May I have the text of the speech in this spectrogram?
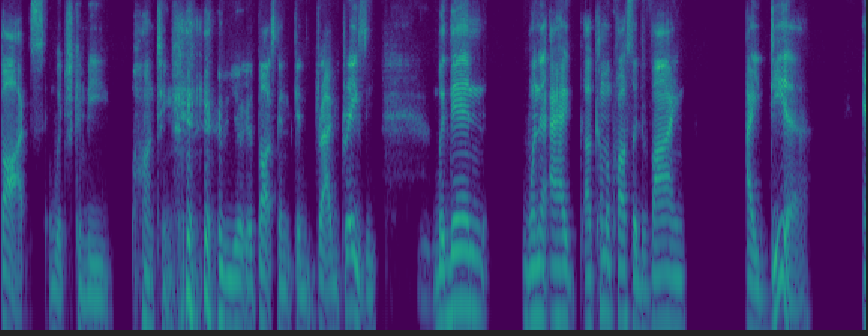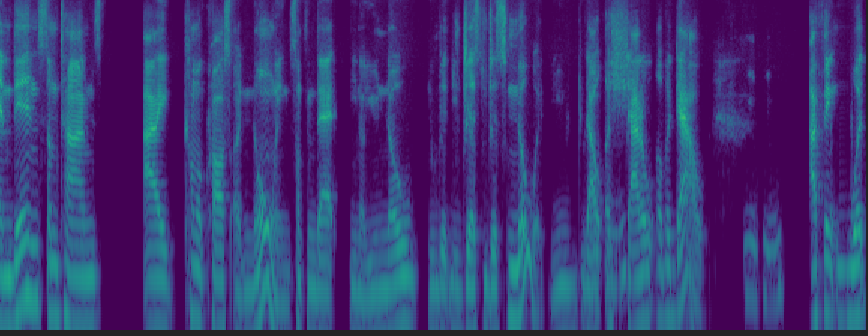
thoughts which can be haunting your, your thoughts can can drive you crazy mm-hmm. but then when i, I come across a divine idea and then sometimes I come across a knowing something that you know you know you, you just you just know it you without mm-hmm. a shadow of a doubt. Mm-hmm. I think what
